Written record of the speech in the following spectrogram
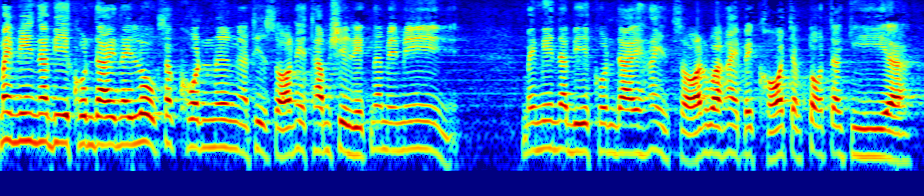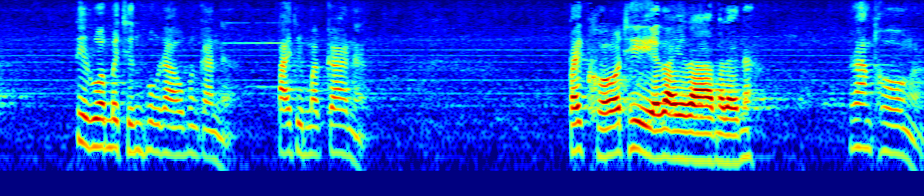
ไม่มีนบีคนใดในโลกสักคนหนึ่งที่สอนให้ทำชีริกนะไม่มี ไม่มีนบีคนใดให้สอนว่าให้ไปขอจากโตตะเกียที่รวมไปถึงพวกเราเหมือนกันเนี่ยไปถึงมักกะเนี่ย ไปขอที่อะไรรางอะไรนะร่างทองอะ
